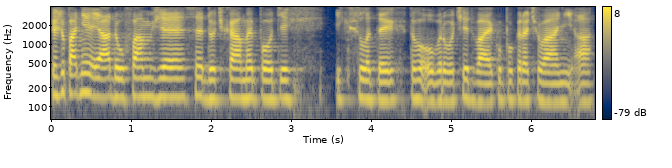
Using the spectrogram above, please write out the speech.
Každopádně já doufám, že se dočkáme po těch x letech toho Overwatche 2 jako pokračování a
